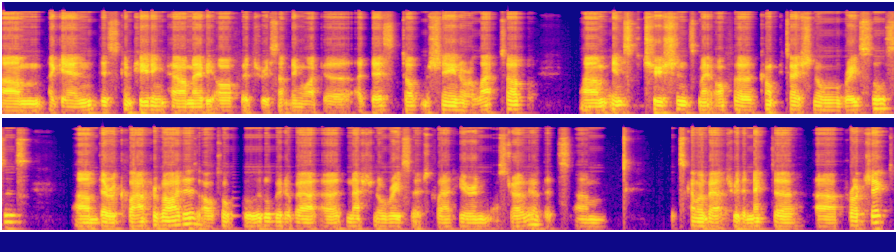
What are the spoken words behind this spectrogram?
um, again, this computing power may be offered through something like a, a desktop machine or a laptop. Um, institutions may offer computational resources. Um, there are cloud providers. I'll talk a little bit about a national research cloud here in Australia that's, um, that's come about through the Nectar uh, project.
